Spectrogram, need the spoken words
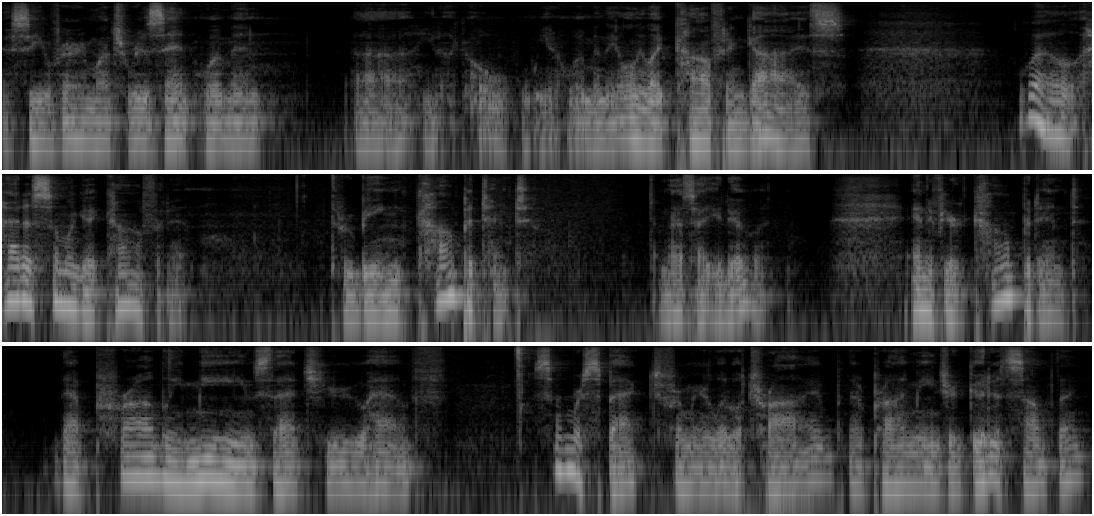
I see very much resent women. Uh, you know, like, oh, you know, women, they only like confident guys. Well, how does someone get confident? Through being competent. And that's how you do it. And if you're competent, that probably means that you have some respect from your little tribe. That probably means you're good at something.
